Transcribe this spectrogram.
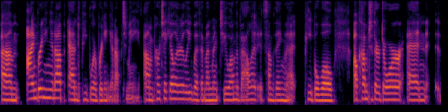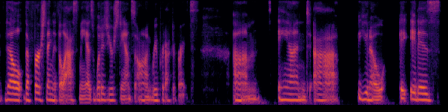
Um, I'm bringing it up, and people are bringing it up to me, um, particularly with Amendment 2 on the ballot. It's something that people will, I'll come to their door, and they'll, the first thing that they'll ask me is, What is your stance on reproductive rights? Um, and, uh, you know, it, it is,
